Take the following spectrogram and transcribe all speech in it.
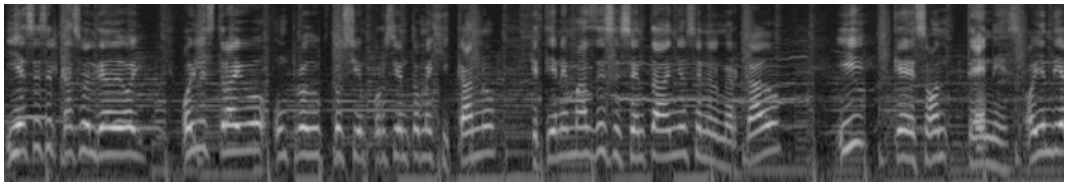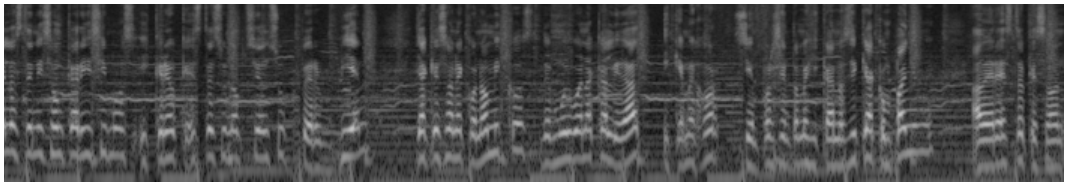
Y ese es el caso del día de hoy. Hoy les traigo un producto 100% mexicano que tiene más de 60 años en el mercado y que son tenis. Hoy en día los tenis son carísimos y creo que esta es una opción súper bien ya que son económicos, de muy buena calidad y que mejor 100% mexicano. Así que acompáñenme a ver esto que son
